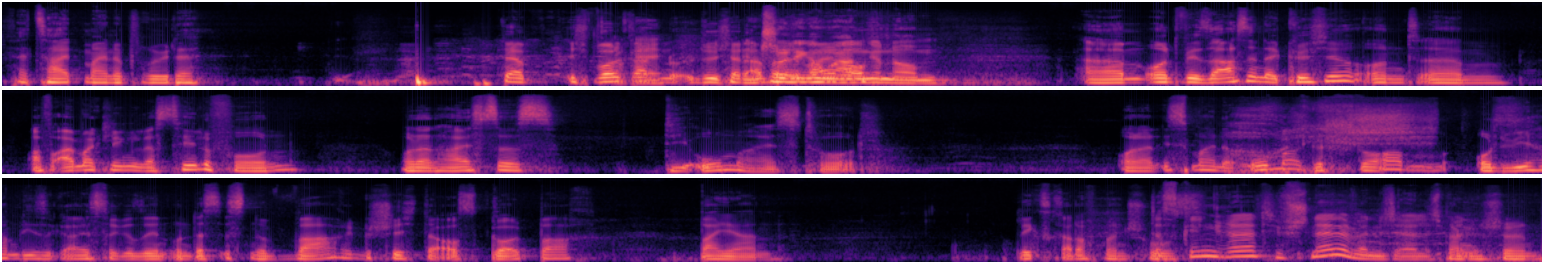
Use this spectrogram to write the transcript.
Verzeiht meine Brüder. der, ich wollte Okay. gerade, durch Entschuldigung angenommen. Ähm, und wir saßen in der Küche und ähm, auf einmal klingelt das Telefon und dann heißt es, die Oma ist tot. Und dann ist meine Oma gestorben und wir haben diese Geister gesehen. Und das ist eine wahre Geschichte aus Goldbach, Bayern. Leg's gerade auf meinen Schoß. Das ging relativ schnell, wenn ich ehrlich bin. Dankeschön.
